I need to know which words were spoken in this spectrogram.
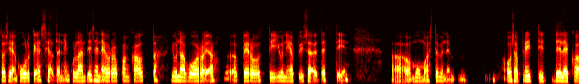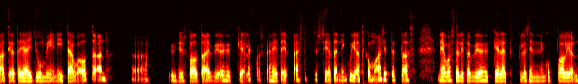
tosiaan kulkea sieltä niin kuin läntisen Euroopan kautta. Junavuoroja peruuttiin, junia pysäytettiin. Muun muassa osa brittidelegaatiota jäi jumiin Itävaltaan Yhdysvaltain vyöhykkeelle, koska heitä ei päästetty sieltä niin kuin jatkamaan sitten taas Neuvostoliiton vyöhykkeelle, että kyllä siinä niin kuin paljon,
